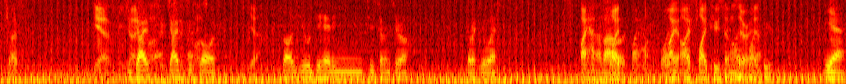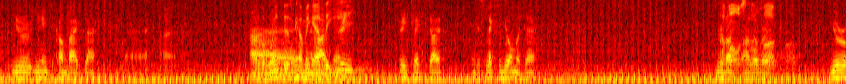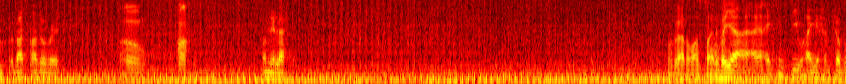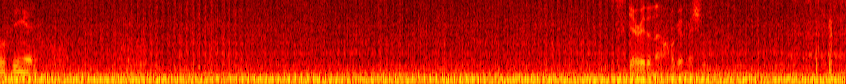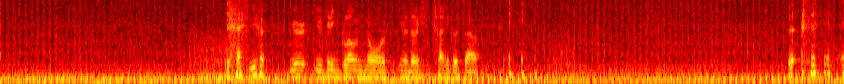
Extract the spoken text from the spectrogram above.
Drive. Yeah, from You Jive Drive, Closer, drive something too close. close. Yeah. Because you would be heading 270 directly west. I have to fly. I have to fly. I, I fly 270 yeah. Yeah, you you need to come back left. Alright. Uh, the wind is coming out of the three, east. Three clicks, drive. And Dslyecxi, you're almost there. You're I'm about to pass over up. it. You're about to pass over it. Oh, huh. On your left. God, I lost sight of But yeah, I, I can see why you have trouble seeing it. It's scarier than that Hoggett mission. you're, you're you're getting blown north, even though you're trying to go south.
